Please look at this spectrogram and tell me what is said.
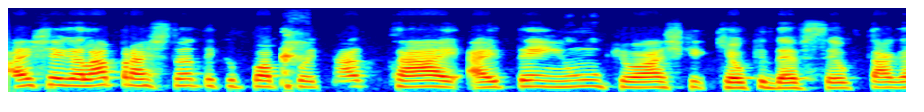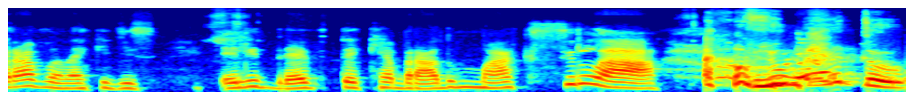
Aí chega lá para as tantas que o pobre coitado cai. Aí tem um que eu acho que, que é o que deve ser o que está gravando, né? Que diz: ele deve ter quebrado o maxilar. O jumento?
